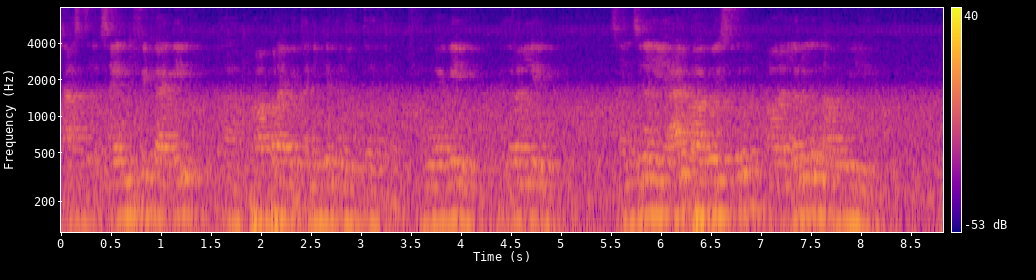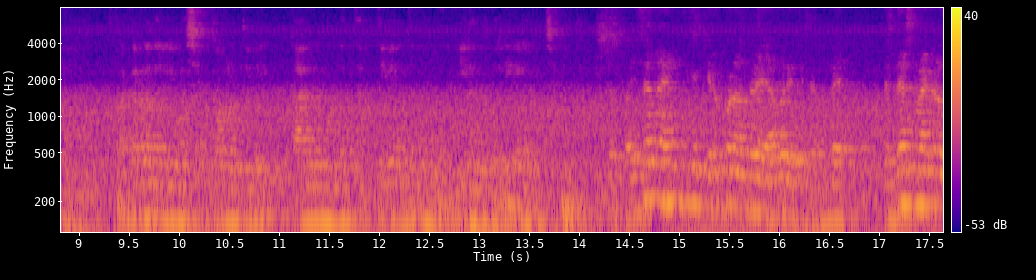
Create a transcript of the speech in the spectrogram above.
ಶಾಸ್ತ್ರ ಸೈಂಟಿಫಿಕ್ ಆಗಿ ಪ್ರಾಪರ್ ಆಗಿ ತನಿಖೆ ನಡೀತಾ ಇದೆ. ಹಾಗಾಗಿ ಇದರಲ್ಲಿ ಸಂಚಿನಲ್ಲಿ ಯಾರು ಭಾಗವಹಿಸಿದ್ರು, ಅವರೆಲ್ಲರಿಗೂ ನಾವು ಈ ಪ್ರಕರಣದಲ್ಲಿ ವಶಕ್ಕೆ ತಗೊಳ್ತೀವಿ. ಕಾನೂನು ಮುಂದೆ ತರ್ತೀವಿ ಅಂತ ನಾನು ಈ ಹಂತದಲ್ಲಿ ಹೇಳಕ್ಕೆ ಇಚ್ಛೆಪಡ್ತೀನಿ. ಸರ್ ಪೈಸೆಲ್ಲ ಹೆಂಡತಿಗೆ ಕಿರುಕುಳ ಅಂದರೆ ಯಾವ ರೀತಿ ಸರ್ ಅಂದರೆ ಬಿಸ್ನೆಸ್ ಮ್ಯಾಟರ್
